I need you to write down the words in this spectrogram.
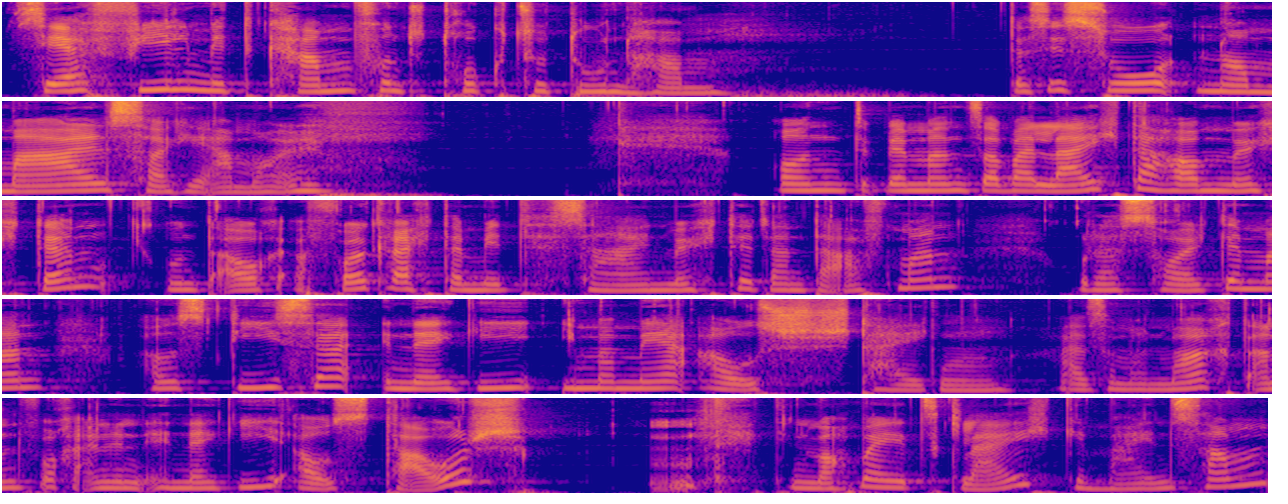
sehr viel mit Kampf und Druck zu tun haben. Das ist so normal, sage ich einmal. Und wenn man es aber leichter haben möchte und auch erfolgreich damit sein möchte, dann darf man oder sollte man aus dieser Energie immer mehr aussteigen. Also man macht einfach einen Energieaustausch. Den machen wir jetzt gleich gemeinsam.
